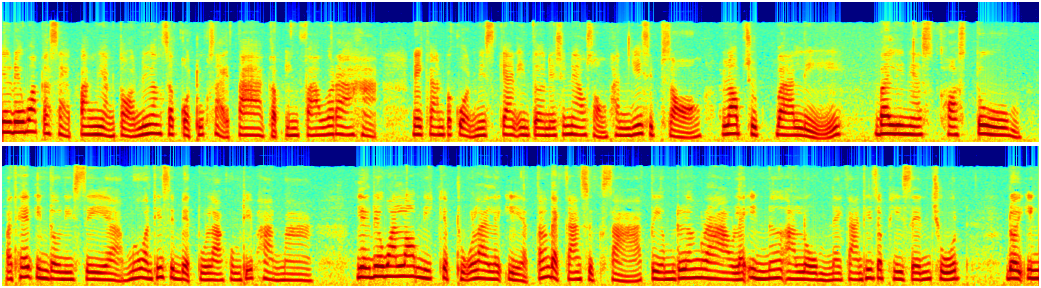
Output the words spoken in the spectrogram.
ียกได้ว่ากระแสปังอย่างต่อเนื่องสะกดทุกสายตากับอิงฟ้าวราหะ ในการประกวด Miss Grand International 2022 รอบชุดบาหลีบาลิเนสคอสตูมประเทศอินโดนีเซีย เมื่อวันที่ 11 ตุลาคมที่ผ่านมา เรียกได้ว่ารอบนี้เก็บทุกรายละเอียด ตั้งแต่การศึกษาเตรียมเรื่องราว และอินเนอร์อารมณ์ในการที่จะพรีเซนต์ชุด โดยอิง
